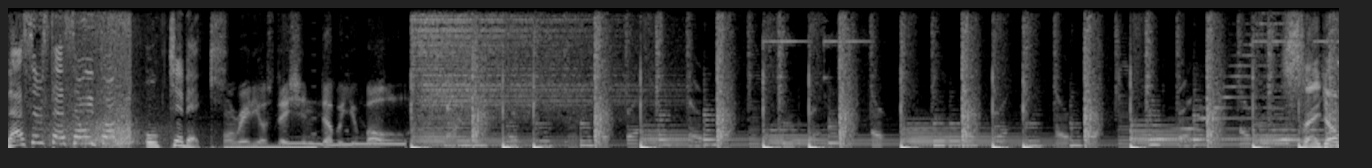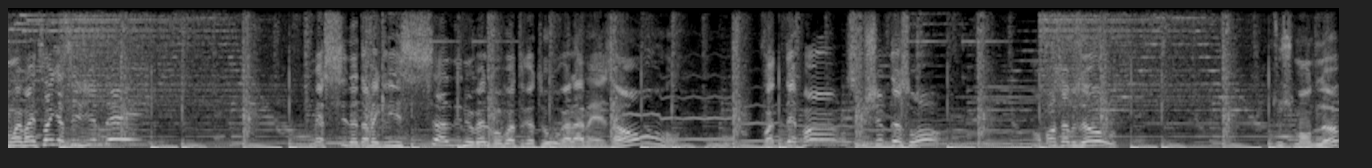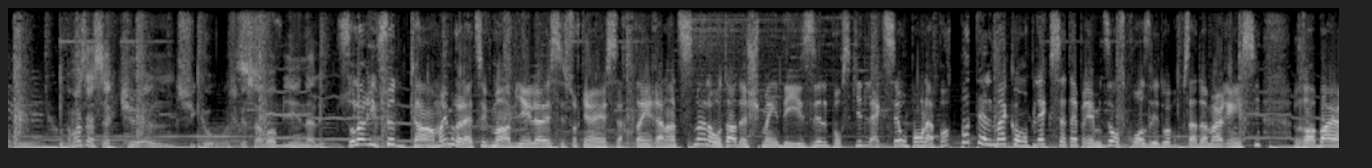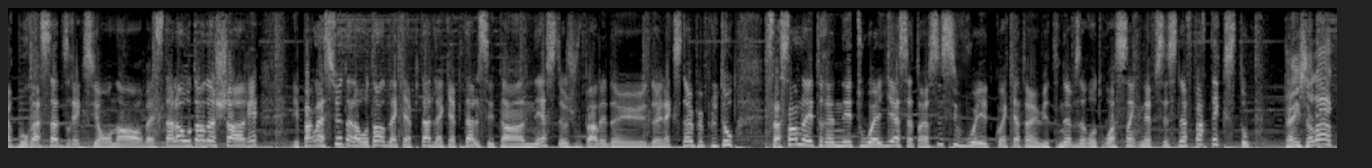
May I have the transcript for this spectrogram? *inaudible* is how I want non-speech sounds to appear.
La seule station hip-hop au Québec. On radio station W Ball. 5h moins 25 à CGMD. Merci d'être avec les salles des nouvelles pour votre retour à la maison. Votre départ sur le chiffre de soir. On pense à vous autres. Tout ce monde-là. Comment ça circule, Chico? Est-ce que ça va bien aller? Sur la rive sud, quand même relativement bien. Là. C'est sûr qu'il y a un certain ralentissement à la hauteur de chemin des îles pour ce qui est de l'accès au pont La Porte. Pas tellement complexe cet après-midi. On se croise les doigts pour que ça demeure ainsi. Robert Bourassa, direction nord. Ben, c'est à la hauteur de Charret. Et par la suite, à la hauteur de la capitale. La capitale, c'est en est. Je vous parlais d'un accident un peu plus tôt. Ça semble être nettoyé à cette heure-ci. Si vous voyez de quoi, 418-903-5969 par texto. Pain salade!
